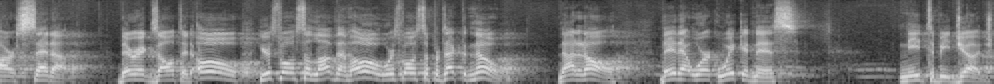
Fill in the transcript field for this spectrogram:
are set up. They're exalted. Oh, you're supposed to love them. Oh, we're supposed to protect them. No, not at all. They that work wickedness need to be judged.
